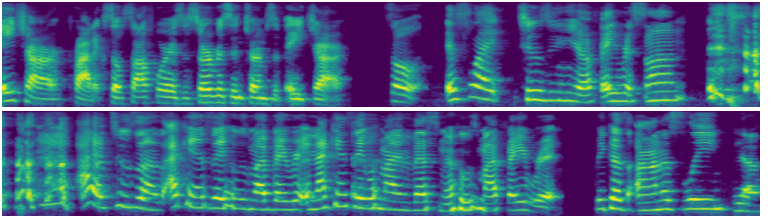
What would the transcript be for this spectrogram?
HR products, so software as a service in terms of HR. So it's like choosing your favorite son. I have two sons. I can't say who's my favorite, and I can't say with my investment who's my favorite because honestly, Yeah.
